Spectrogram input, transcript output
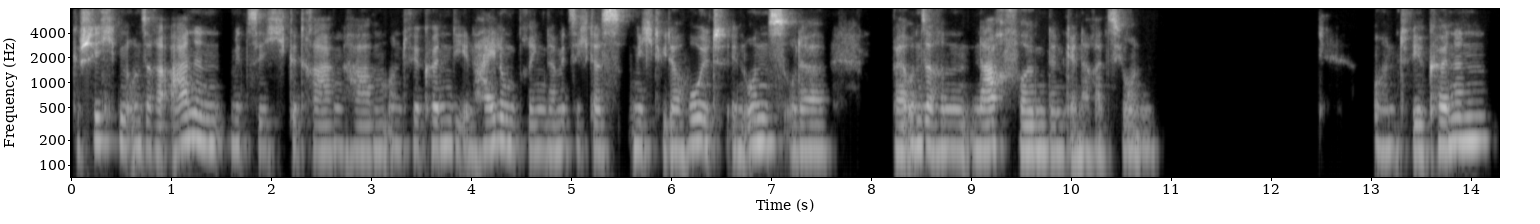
Geschichten unsere Ahnen mit sich getragen haben und wir können die in Heilung bringen, damit sich das nicht wiederholt in uns oder bei unseren nachfolgenden Generationen. Und wir können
